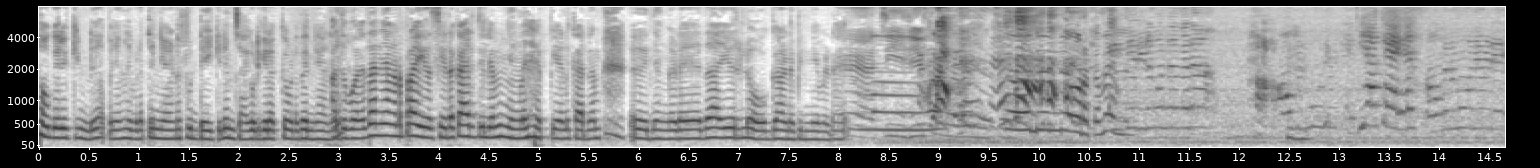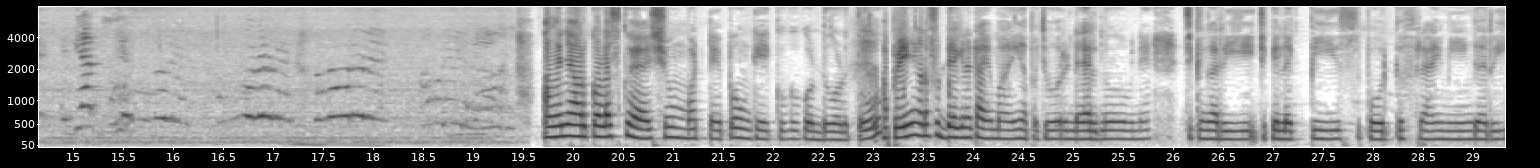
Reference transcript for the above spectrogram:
സൗകര്യമൊക്കെ ഉണ്ട്. അപ്പോൾ ഞങ്ങൾ ഇവിടെ തന്നെയാണ് ഫുഡ് കഴിക്കലും ചായ കുടിക്കലൊക്കെ ഇവിടെ തന്നെയാണ്. അതുപോലെ തന്നെ ഞങ്ങളുടെ പ്രൈവസിയുടെ കാര്യത്തിലും ഞങ്ങൾ ഹാപ്പിയാണ് കാരണം ഞങ്ങളുടേതായ ഒരു ലോകമാണ് പിന്നെ ഇവിടെ. ഉറക്കം വരുന്നു. Oh, no, no. അങ്ങനെ അവർക്കുള്ള സ്ക്വാഷും വട്ടയപ്പവും കേക്കും ഒക്കെ കൊണ്ടു കൊടുത്തു. അപ്പോഴേ ഞങ്ങളുടെ ഫുഡ് കഴിക്കുന്ന ടൈമായി അപ്പോൾ ചോറുണ്ടായിരുന്നു. പിന്നെ chicken curry chicken leg piece pork fry മീൻ കറി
